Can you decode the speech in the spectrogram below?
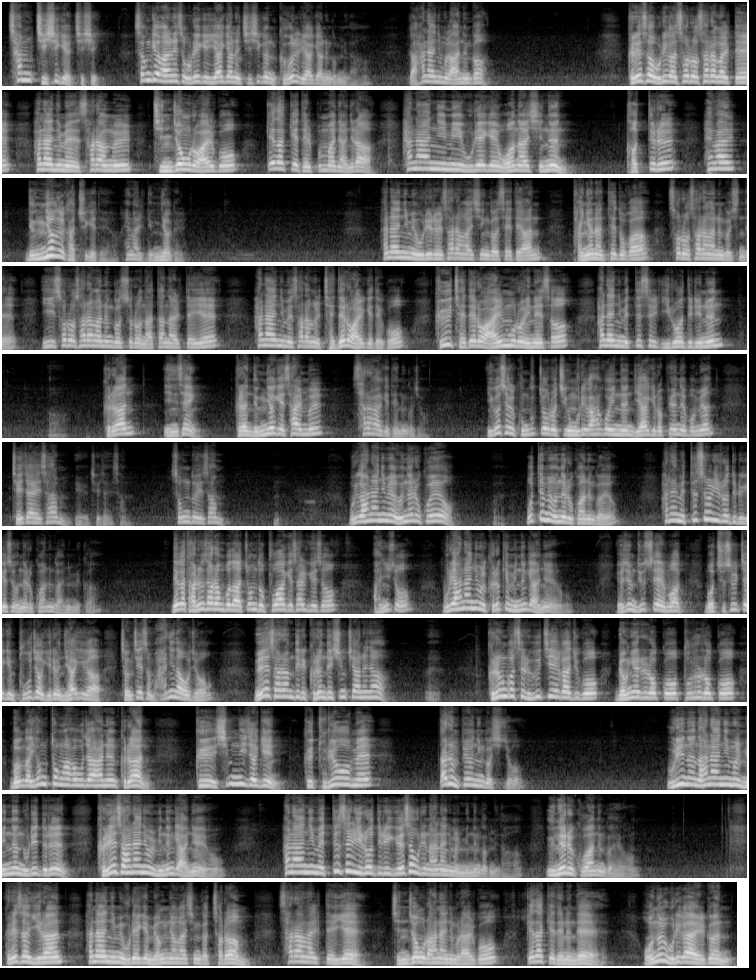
참 지식이에요, 지식. 성경 안에서 우리에게 이야기하는 지식은 그걸 이야기하는 겁니다. 그러니까 하나님을 아는 것. 그래서 우리가 서로 사랑할 때 하나님의 사랑을 진정으로 알고 깨닫게 될 뿐만이 아니라 하나님이 우리에게 원하시는 것들을 행할 능력을 갖추게 돼요. 행할 능력을. 하나님이 우리를 사랑하신 것에 대한 당연한 태도가 서로 사랑하는 것인데 이 서로 사랑하는 것으로 나타날 때에 하나님의 사랑을 제대로 알게 되고 그 제대로 알므로 인해서 하나님의 뜻을 이루어 드리는 어, 그러한 인생, 그런 능력의 삶을 살아가게 되는 거죠. 이것을 궁극적으로 지금 우리가 하고 있는 이야기로 표현해 보면 제자의 삶이에요. 제자의 삶. 성도의 삶. 우리가 하나님의 은혜를 구해요. 뭐 때문에 은혜를 구하는 거예요? 하나님의 뜻을 이루어드리기 위해서 은혜를 구하는 거 아닙니까? 내가 다른 사람보다 좀 더 부하게 살기 위해서 아니죠. 우리 하나님을 그렇게 믿는 게 아니에요. 요즘 뉴스에 뭐, 뭐 주술적인 부적 이런 이야기가 정치에서 많이 나오죠. 왜 사람들이 그런 데 심지 않느냐? 그런 것을 의지해 가지고 명예를 얻고 부를 얻고 뭔가 형통하고자 하는 그러한 그 심리적인 그 두려움에 따른 표현인 것이죠. 우리는 하나님을 믿는 우리들은 그래서 하나님을 믿는 게 아니에요. 하나님의 뜻을 이루어드리기 위해서 우리는 하나님을 믿는 겁니다. 은혜를 구하는 거예요. 그래서 이러한 하나님이 우리에게 명령하신 것처럼 사랑할 때에 진정으로 하나님을 알고 깨닫게 되는데 오늘 우리가 읽은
